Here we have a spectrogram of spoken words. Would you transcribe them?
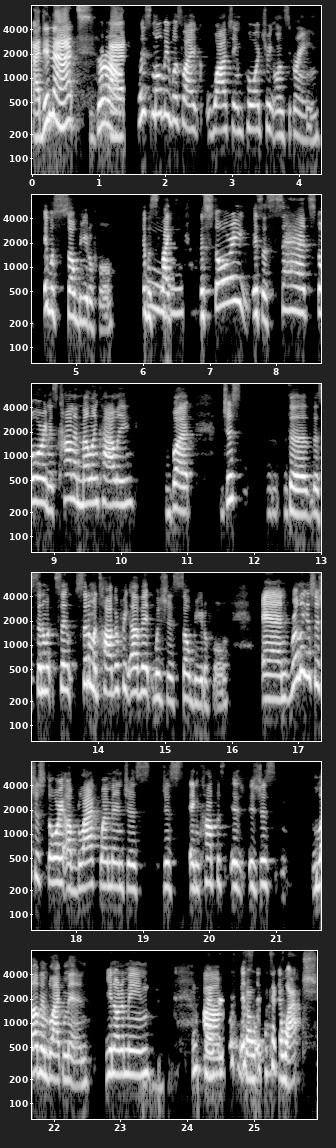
I did not. Girl, I- this movie was like watching poetry on screen. It was so beautiful. It was like the story is a sad story and it's kind of melancholy, but just the the cinema, cin- cinematography of it was just so beautiful. And really, it's just a story of black women just just encompass is is just loving black men. You know what I mean? Okay. Um, it's- Go, it's- I'll take a watch.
